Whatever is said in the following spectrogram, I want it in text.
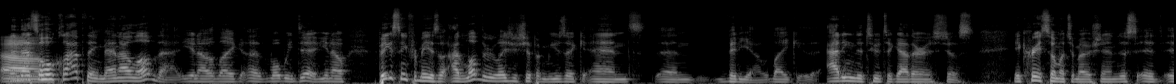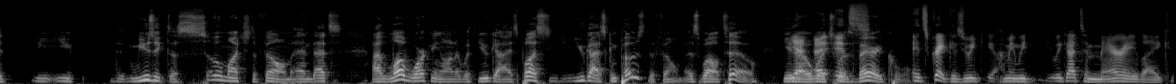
And that's the Um, whole clap thing, man. I love that. You know, like uh, what we did. You know, the biggest thing for me is I love the relationship of music and and video. Like adding the two together is just it creates so much emotion. and Just it it you. The music does so much to film, and that's I love working on it with you guys. Plus, you guys composed the film as well too. You Yeah, know, which was very cool. It's great because we, I mean, we we got to marry like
